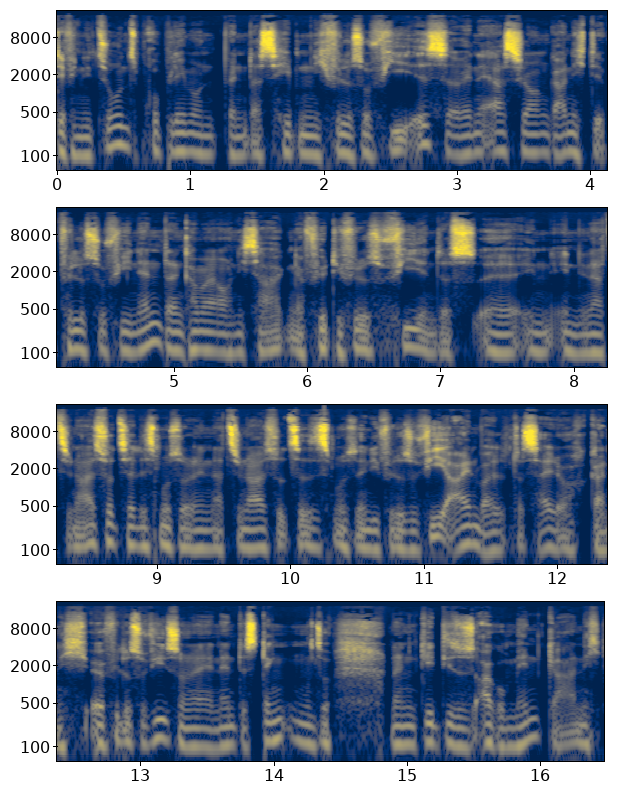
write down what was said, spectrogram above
Definitionsproblem und wenn das eben nicht Philosophie ist, wenn er es schon gar nicht Philosophie nennt, dann kann man auch nicht sagen, er führt die Philosophie in, das, äh, in, in den Nationalsozialismus oder den Nationalsozialismus in die Philosophie ein, weil das sei doch gar nicht äh, Philosophie, sondern er nennt es Denken und so. Und dann geht dieses Argument gar nicht,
